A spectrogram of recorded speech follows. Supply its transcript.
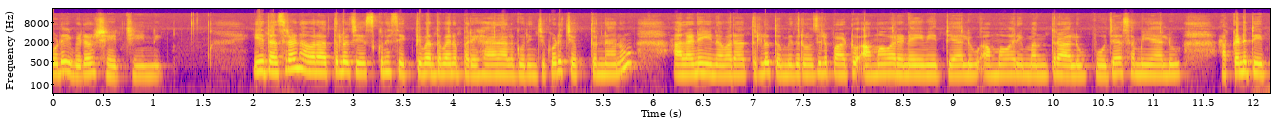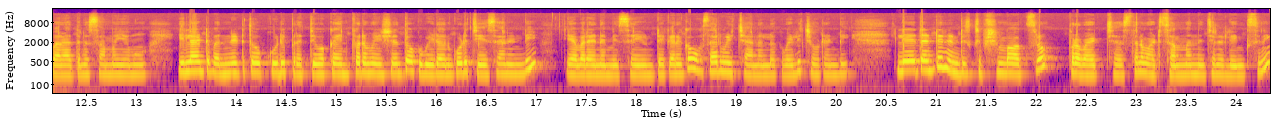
కూడా ఈ వీడియోని షేర్ చేయండి. ఈ దసరా నవరాత్రుల్లో చేసుకునే శక్తివంతమైన పరిహారాల గురించి కూడా చెప్తున్నాను. అలానే ఈ నవరాత్రుల్లో తొమ్మిది రోజుల పాటు అమ్మవారి నైవేద్యాలు అమ్మవారి మంత్రాలు పూజా సమయాలు అక్కడి దీపారాధన సమయము ఇలాంటివన్నిటితో కూడి ప్రతి ఒక్క ఇన్ఫర్మేషన్తో ఒక వీడియోని కూడా చేశానండి. ఎవరైనా మిస్ అయ్యి ఉంటే కనుక ఒకసారి మీ ఛానల్లోకి వెళ్ళి చూడండి. లేదంటే నేను డిస్క్రిప్షన్ బాక్స్లో ప్రొవైడ్ చేస్తాను. వాటికి సంబంధించిన లింక్స్ని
